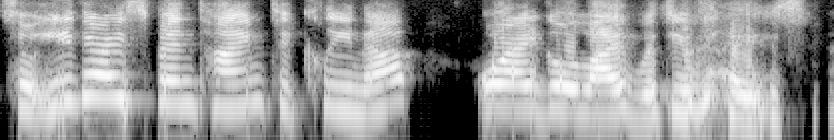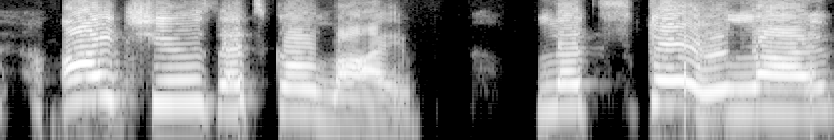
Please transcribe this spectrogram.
So either I spend time to clean up or I go live with you guys. I choose. Let's go live. Let's go live.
